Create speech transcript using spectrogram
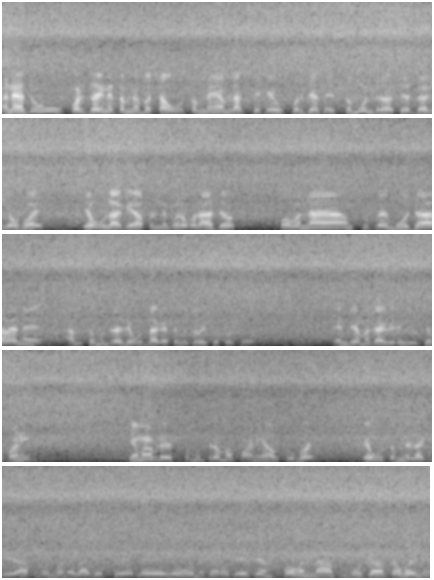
અને હજુ હું ઉપર જઈને તમને બતાવું, તમને એમ લાગશે કે ઉપર જે છે સમુદ્ર છે, દરિયો હોય, એવું લાગે આપણને, બરાબર? આ જો પવનના શું કહે મોજા આવે ને, આમ સમુદ્ર જેવું જ લાગે, તમે જોઈ શકો છો. એમ જેમ જ આવી રહ્યું છે પાણી. જેમ આપણે સમુદ્રમાં પાણી આવતું હોય, એવું તમને લાગે આપણે મને લાગે છે. એટલે એવો નજારો છે જેમ પવનના મોજા આવતા હોય ને,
